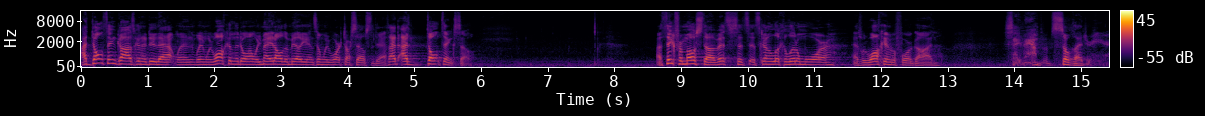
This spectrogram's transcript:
I don't think God's going to do that when, when we walk in the door and we made all the millions and we worked ourselves to death. I, I don't think so. I think for most of it, it's, it's going to look a little more as we walk in before God. Say, man, I'm so glad you're here.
